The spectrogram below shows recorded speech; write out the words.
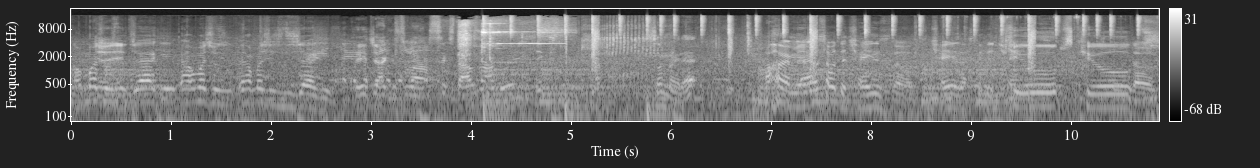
how much Yeah, was the jacket? How much was how much is the jacket? Their jacket's about 6,000, I believe. Something like that. All right, man. What's up with the chains though? The chains. I see the chains. Cubes, cubes. Those.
